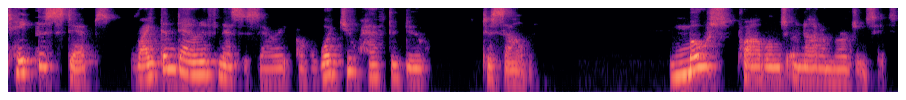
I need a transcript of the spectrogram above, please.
take the steps, write them down if necessary, of what you have to do to solve it. Most problems are not emergencies.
